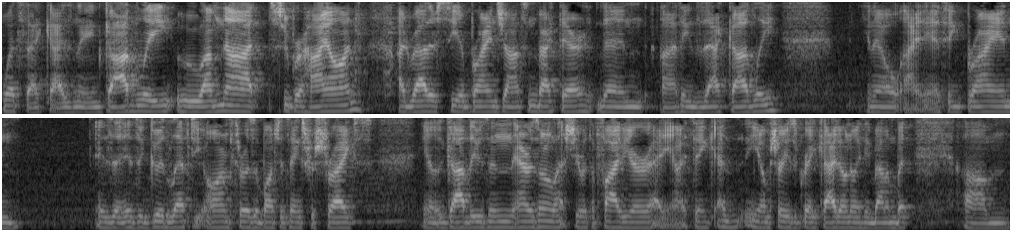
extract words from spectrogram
what's that guy's name? Godley, who I'm not super high on. I'd rather see a Brian Johnson back there than uh, I think Zack Godley. You know, I, I, think Brian is a, is a good lefty arm, throws a bunch of things for strikes. You know, Godley was in Arizona last year with a five year. You know, I think you know I'm sure he's a great guy. I don't know anything about him, but. Um,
